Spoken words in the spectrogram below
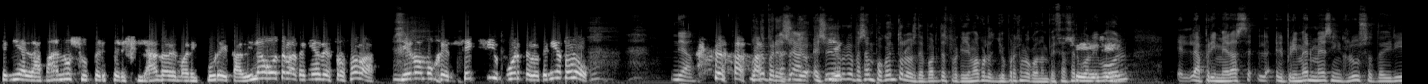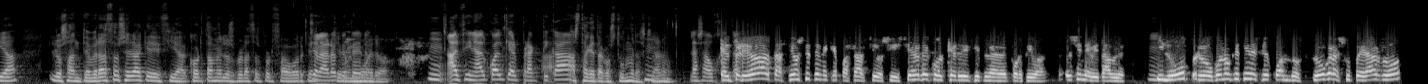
tenía la mano súper perfilada de manicura y tal, y la otra la tenía destrozada. Y era una mujer sexy y fuerte, lo tenía todo. Ya. Bueno, pero O eso, sea, yo, eso yo creo que pasa un poco en todos los deportes, porque yo me acuerdo, yo por ejemplo, cuando empecé a hacer Sí, voleibol, eh, la primera, el primer mes incluso, te diría, los antebrazos era que decía, córtame los brazos, por favor, que, Claro que que me muero. Mm, Al final cualquier práctica... Hasta que te acostumbras, claro. Las El periodo de adaptación se tiene que pasar, sí o sí, sea de cualquier disciplina deportiva. Es inevitable. Mm. Y luego, pero lo bueno que tienes es que cuando logras superarlo,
